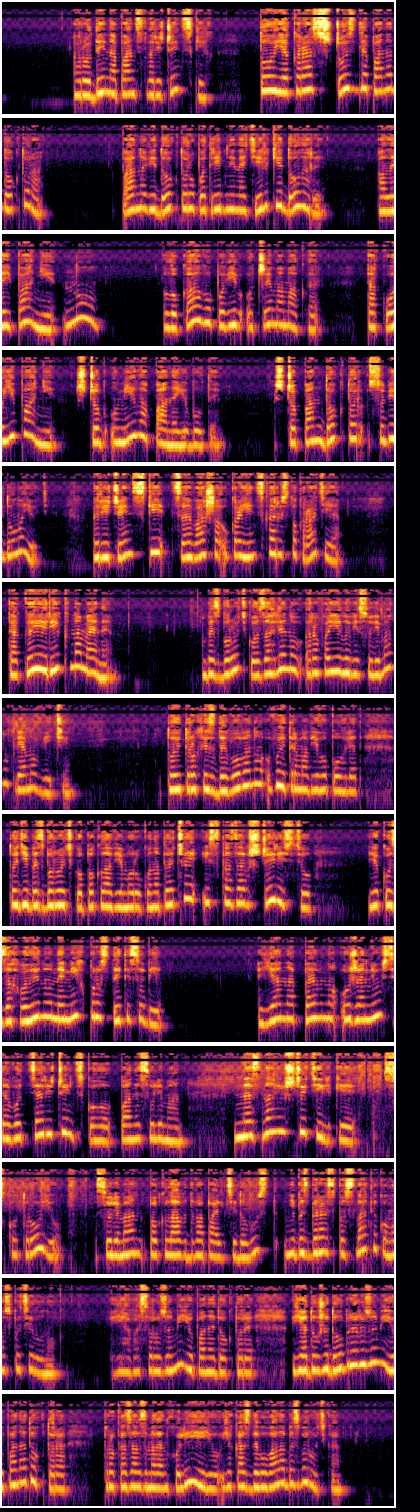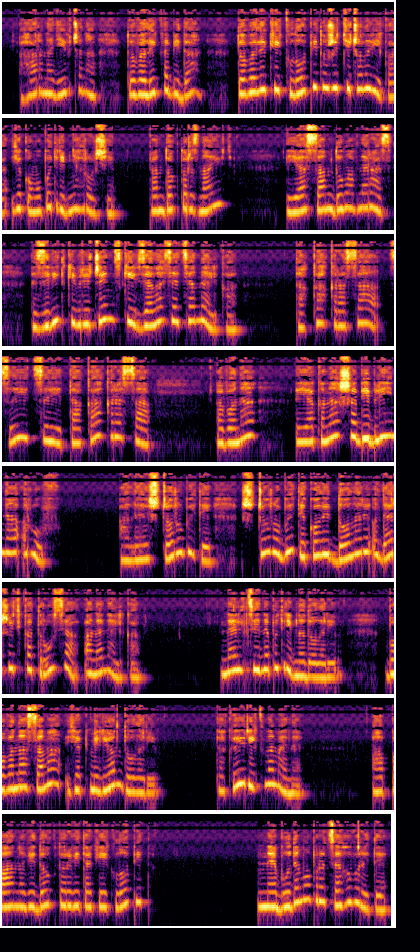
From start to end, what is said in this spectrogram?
Родина панства Річинських то якраз щось для пана доктора. Панові доктору потрібні не тільки долари, але й пані, ну, лукаво повів очима маклер, такої пані, щоб уміла панею бути. Що пан доктор собі думають? Річинські це ваша українська аристократія. Такий рік на мене. Безбородько заглянув Рафаїлові Суліману прямо в вічі. Той трохи здивовано витримав його погляд, тоді безбородько поклав йому руку на плече і сказав щирістю, яку за хвилину не міг простити собі. Я, напевно, оженюся в отця Річинського, пане Суліман. Не знаю ще тільки, з котрою. Суліман поклав два пальці до вуст, ніби збирався послати комусь поцілунок. Я вас розумію, пане докторе, я дуже добре розумію пана доктора, проказав з меланхолією, яка здивувала безбородька. Гарна дівчина то велика біда, то великий клопіт у житті чоловіка, якому потрібні гроші. Пан доктор знають? Я сам думав не раз, звідки в Річинській взялася ця нелька. Така краса, ци-ци, така краса. Вона, як наша біблійна руф. Але що робити? Що робити, коли долари одержить катруся, а не нелька? Нельці не потрібно доларів, бо вона сама як мільйон доларів. Такий рік на мене. А панові докторові такий клопіт. Не будемо про це говорити,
